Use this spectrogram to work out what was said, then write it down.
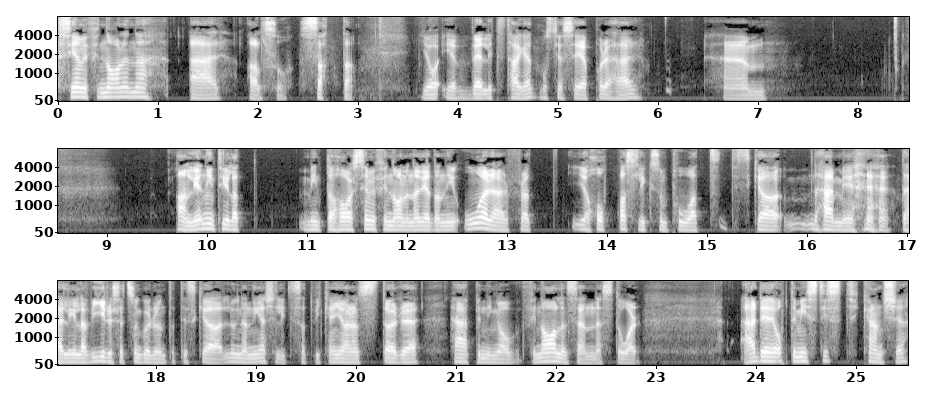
Semifinalerna är alltså satta. Jag är väldigt taggad måste jag säga på det här. Um, anledningen till att vi inte har semifinalerna redan i år är för att jag hoppas liksom på att det ska, det här med det här lilla viruset som går runt, att det ska lugna ner sig lite så att vi kan göra en större happening av finalen sen nästa år. Är det optimistiskt? Kanske,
